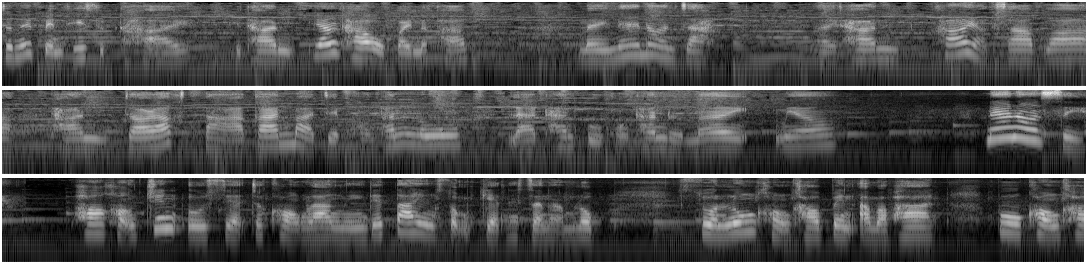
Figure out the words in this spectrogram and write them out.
จะไม่เป็นที่สุดท้าย ที่ท่านย่างเท้าออกไปนะครับ ไม่แน่นอนจ้ะ นายท่าน ข้าอยากทราบว่าท่านจะรักษาการบาดเจ็บของท่านลุง และท่านปู่ของท่านหรือไม่ เมียว แน่นอนสิ พ่อของจิ้นอูเสียเจ้าของรางนี้ได้ตายอย่างสมเกียรติในสนามรบ ส่วนลุงของเขาเป็นอัมพาต ปู่ของเขา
